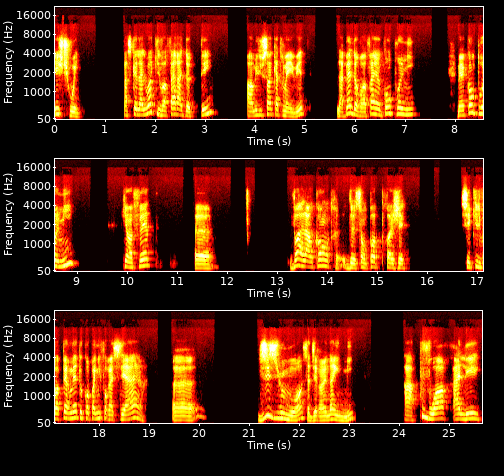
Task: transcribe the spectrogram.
échouer parce que la loi qu'il va faire adopter en 1888, la Belle devra faire un compromis. Mais un compromis qui, en fait, euh, va à l'encontre de son propre projet c'est qu'il va permettre aux compagnies forestières 18 euh, mois, c'est-à-dire un an et demi, à pouvoir aller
